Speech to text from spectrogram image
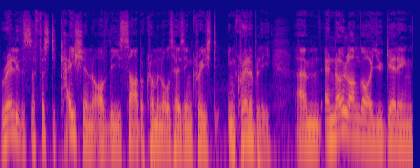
really the sophistication of these cyber criminals has increased incredibly, um, and no longer are you getting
